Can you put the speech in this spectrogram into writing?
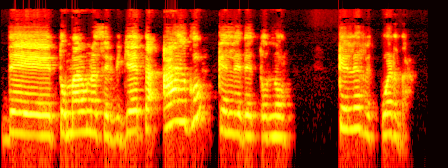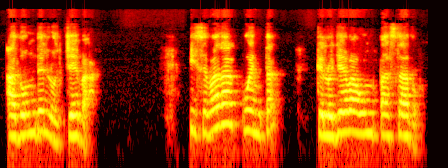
de tomar una servilleta, algo que le detonó, qué le recuerda, a dónde lo lleva. Y se va a dar cuenta que lo lleva a un pasado,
